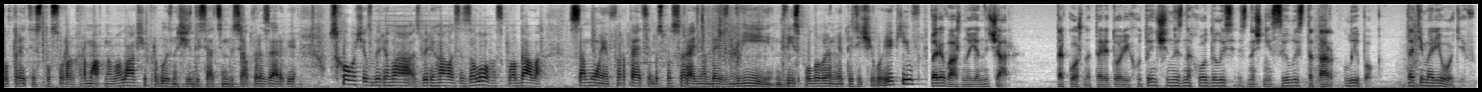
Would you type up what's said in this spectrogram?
130-140 гармат на валах, ще приблизно 60-70 в резерві в сховищах зберігла, зберігалася. Залога складала самої фортеці безпосередньо десь 2-2,5 тисячі вояків. переважно яничар. Також на території Хутинщини знаходились значні сили з татар липок та тімаріотів.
